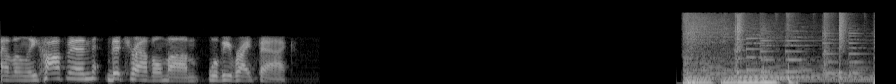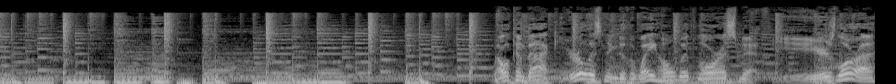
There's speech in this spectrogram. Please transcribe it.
Emily Kaufman, the travel mom. We'll be right back. Welcome back. You're listening to The Way Home with Laura Smith. Here's Laura.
